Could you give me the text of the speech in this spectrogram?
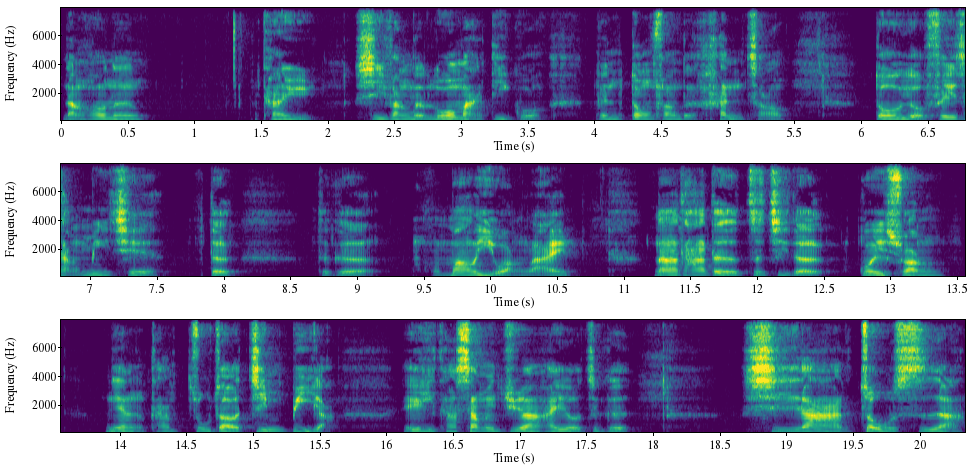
然后呢，它与西方的罗马帝国跟东方的汉朝都有非常密切的这个贸易往来。那它的自己的贵霜。那样，他铸造金币啊，诶，它上面居然还有这个希腊宙斯啊，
